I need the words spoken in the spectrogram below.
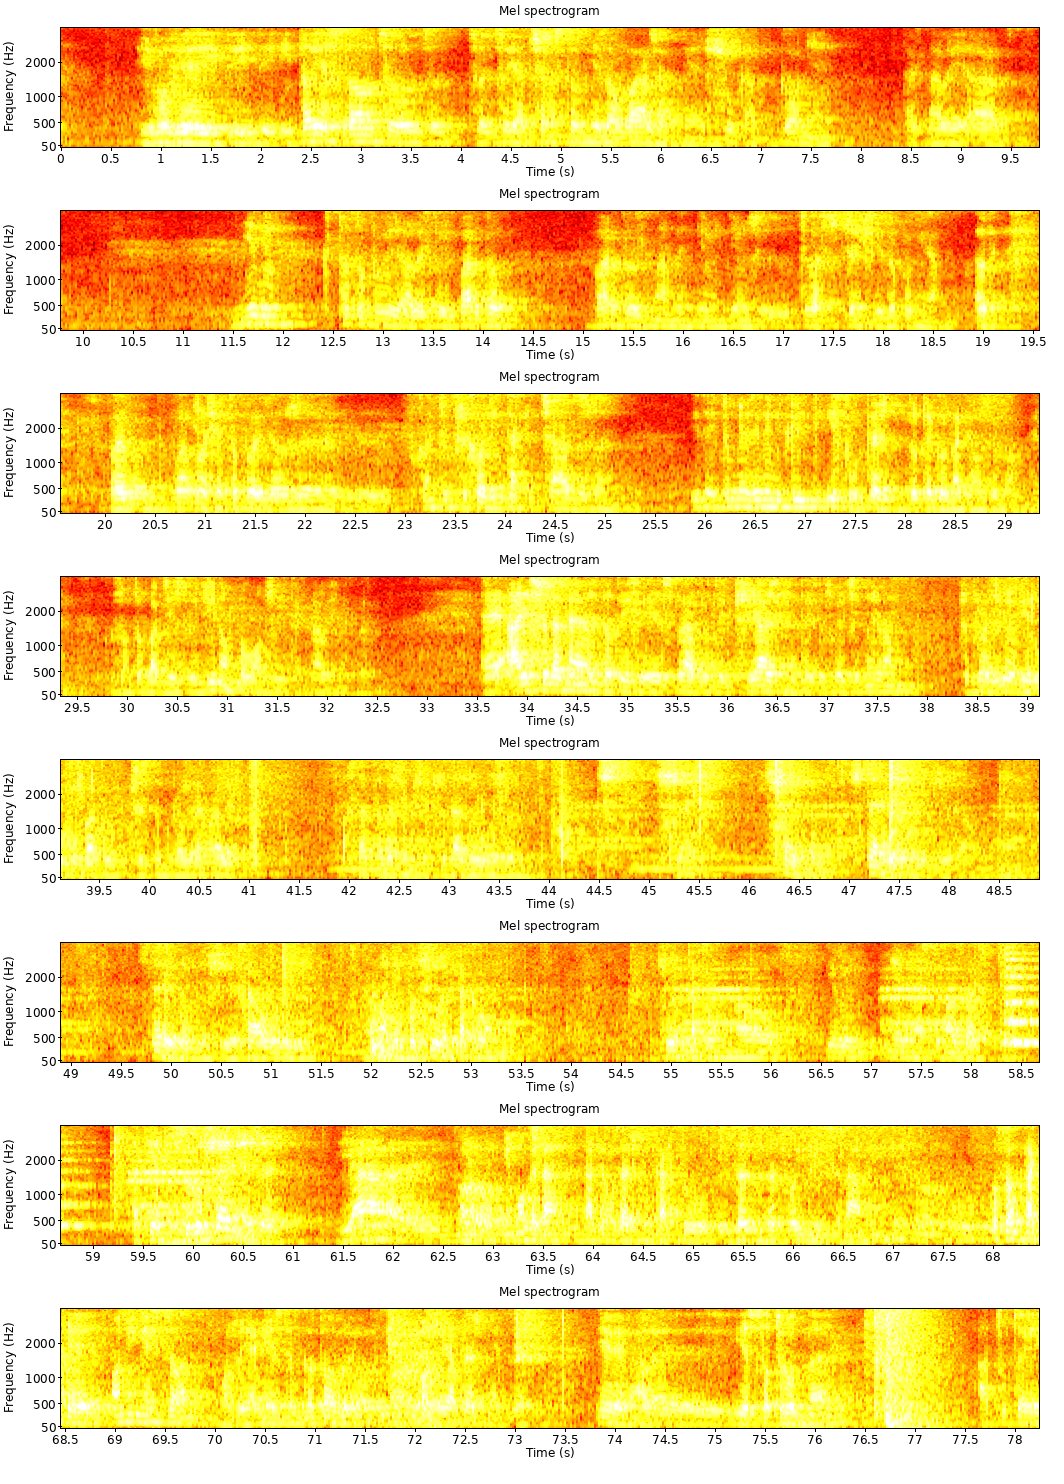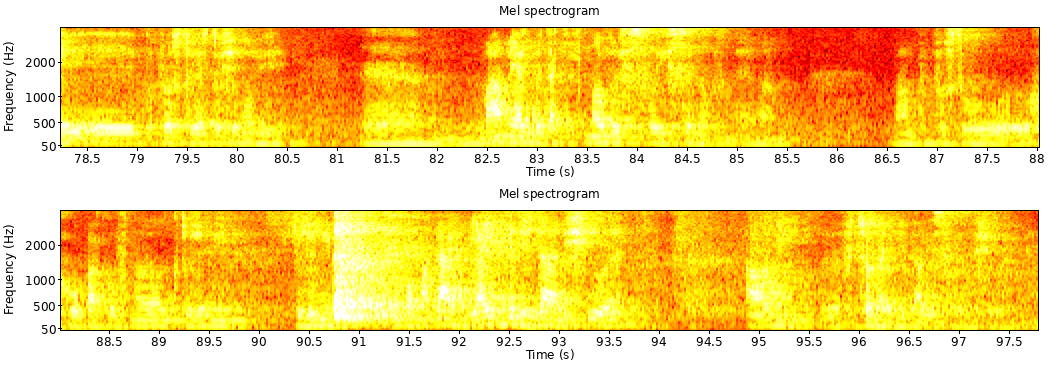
I mówię, i, i, i to jest to, co, co, co, co ja często nie zauważam, nie? szukam, gonię i tak dalej, a nie wiem, kto to powiedział, ale ktoś bardzo, bardzo znany, nie wiem, nie wiem, czy coraz częściej zapominam, ale właśnie to powiedział, że y, w końcu przychodzi taki czas, że i tu między innymi Clint Eastwood też do tego nawiązywał, on to bardziej z rodziną połączył i tak dalej, i tak dalej. E, A jeszcze wracając do tych e, spraw, do tej przyjaźni, tego, słuchajcie, no ja tam przeprowadziłem wielu chłopaków przez ten program, ale ostatnio właśnie mi się przydarzyło, że trz- trzech, trzech do mnie, czterech do mnie przyjechało, nie? Czterech do mnie przyjechało i normalnie poczułem taką, poczułem taką, no, nie wiem, nie wiem jak to nazwać, takie wzruszenie, że ja e, nie, nie mogę na, nawiązać kontaktu ze, ze swoimi synami, bo są takie, oni nie chcą, może ja nie jestem gotowy, może ja też nie chcę, nie wiem, ale jest to trudne. A tutaj y, po prostu, jak to się mówi, em, mam jakby takich nowych swoich synów. Mam, po prostu chłopaków, no, którzy, mi, którzy mi pomagają. Ja im kiedyś dałem siłę, a oni y, wczoraj mi dali swoją siłę. Nie?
